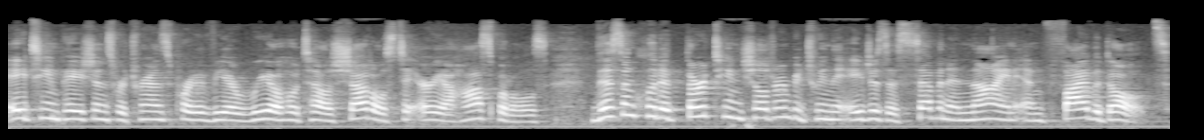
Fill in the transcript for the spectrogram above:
18 patients were transported via Rio Hotel shuttles to area hospitals. This included 13 children between the ages of 7 and 9 and 5 adults.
